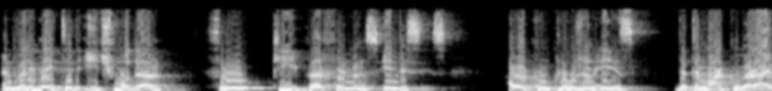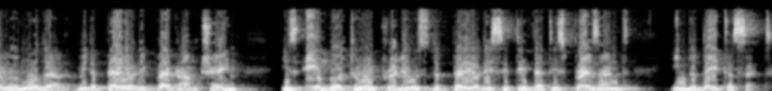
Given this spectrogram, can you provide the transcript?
and validated each model through key performance indices. Our conclusion is that a Markov arrival model with a periodic background chain is able to reproduce the periodicity that is present in the dataset.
